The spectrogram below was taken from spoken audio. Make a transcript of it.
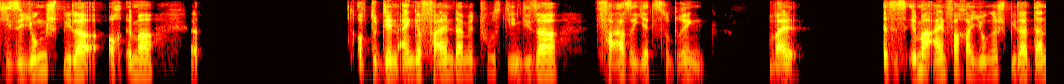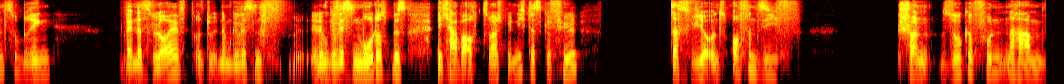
diese jungen Spieler auch immer, äh, ob du denen einen Gefallen damit tust, die in dieser Phase jetzt zu bringen. Weil es ist immer einfacher, junge Spieler dann zu bringen, wenn es läuft und du in einem gewissen, in einem gewissen Modus bist. Ich habe auch zum Beispiel nicht das Gefühl, dass wir uns offensiv schon so gefunden haben,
